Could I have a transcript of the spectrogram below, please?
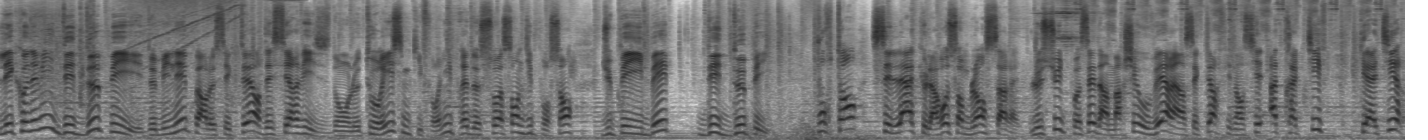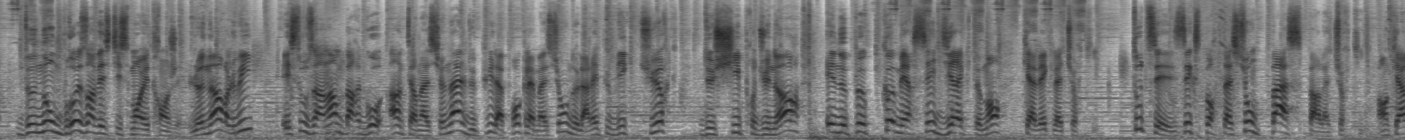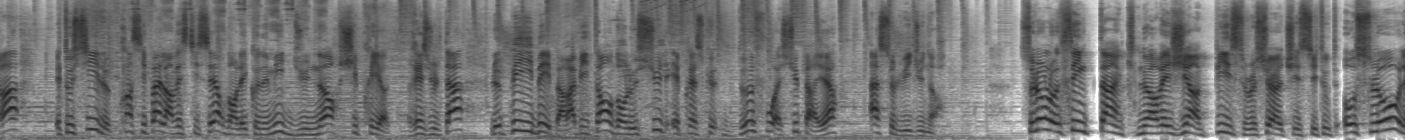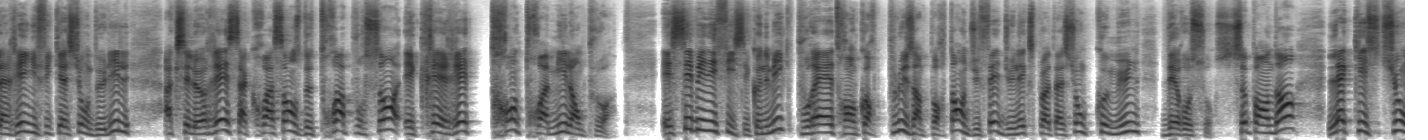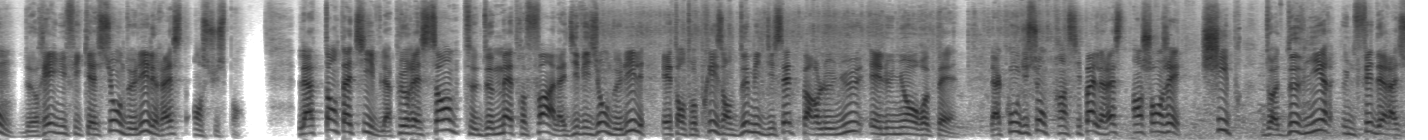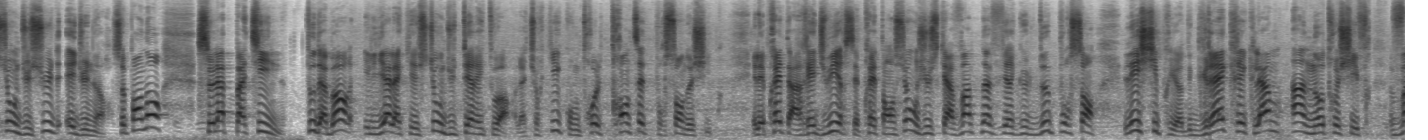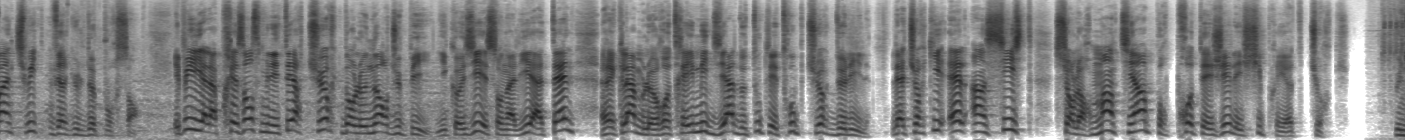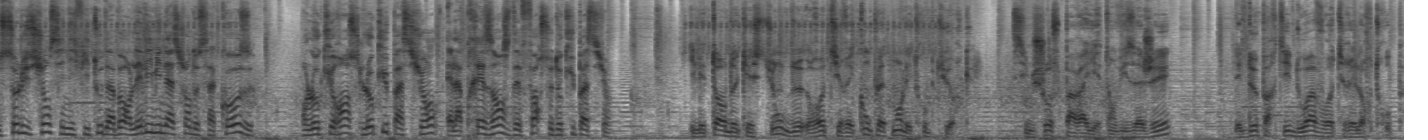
L'économie des deux pays est dominée par le secteur des services, dont le tourisme qui fournit près de 70% du PIB des deux pays. Pourtant, c'est là que la ressemblance s'arrête. Le Sud possède un marché ouvert et un secteur financier attractif qui attire de nombreux investissements étrangers. Le Nord, lui, est sous un embargo international depuis la proclamation de la République turque de Chypre du Nord et ne peut commercer directement qu'avec la Turquie. Toutes ces exportations passent par la Turquie. Ankara est aussi le principal investisseur dans l'économie du nord chypriote. Résultat, le PIB par habitant dans le sud est presque deux fois supérieur à celui du nord. Selon le think tank norvégien Peace Research Institute Oslo, la réunification de l'île accélérerait sa croissance de 3% et créerait 33 000 emplois. Et ces bénéfices économiques pourraient être encore plus importants du fait d'une exploitation commune des ressources. Cependant, la question de réunification de l'île reste en suspens. La tentative la plus récente de mettre fin à la division de l'île est entreprise en 2017 par l'ONU et l'Union européenne. La condition principale reste inchangée. Chypre doit devenir une fédération du Sud et du Nord. Cependant, cela patine. Tout d'abord, il y a la question du territoire. La Turquie contrôle 37% de Chypre. Elle est prête à réduire ses prétentions jusqu'à 29,2%. Les Chypriotes grecs réclament un autre chiffre, 28,2%. Et puis il y a la présence militaire turque dans le nord du pays. Nicosie et son allié Athènes réclament le retrait immédiat de toutes les troupes turques de l'île. La Turquie, elle, insiste sur leur maintien pour protéger les Chypriotes turcs. Une solution signifie tout d'abord l'élimination de sa cause, en l'occurrence l'occupation et la présence des forces d'occupation il est hors de question de retirer complètement les troupes turques. Si une chose pareille est envisagée, les deux parties doivent retirer leurs troupes.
